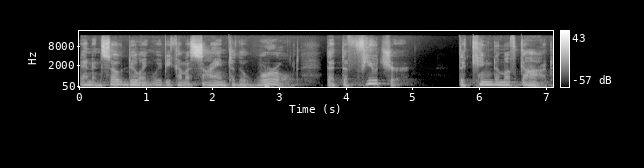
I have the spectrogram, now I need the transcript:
And in so doing, we become a sign to the world that the future, the kingdom of God,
